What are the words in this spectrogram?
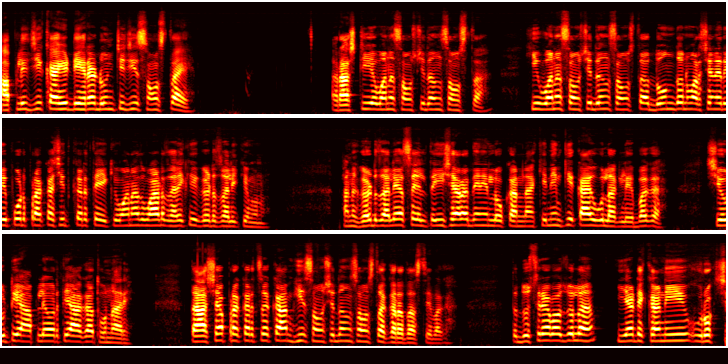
आपली जी काही डेहराडूनची जी संस्था आहे राष्ट्रीय वन संशोधन संस्था ही वन संशोधन संस्था दोन दोन वर्षाने रिपोर्ट प्रकाशित करते की वनात वाढ झाली की घट झाली की म्हणून. आणि घट झाली असेल तर इशारा देणे लोकांना की नेमकी काय होऊ लागले बघा. शेवटी आपल्यावरती आघात होणार आहे. तर अशा प्रकारचं काम ही संशोधन संस्था करत असते बघा. तर दुसऱ्या बाजूला या ठिकाणी वृक्ष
